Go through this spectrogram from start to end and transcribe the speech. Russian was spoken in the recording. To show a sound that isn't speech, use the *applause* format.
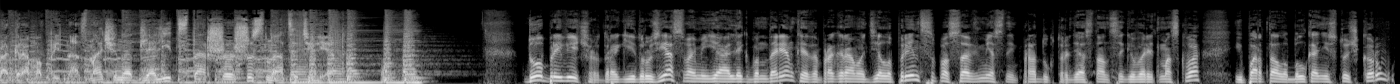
Программа предназначена для лиц старше 16 лет. Добрый вечер, дорогие друзья. С вами я, Олег Бондаренко. Это программа «Дело принципа», совместный продукт радиостанции «Говорит Москва» и портала «Балканист.ру».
